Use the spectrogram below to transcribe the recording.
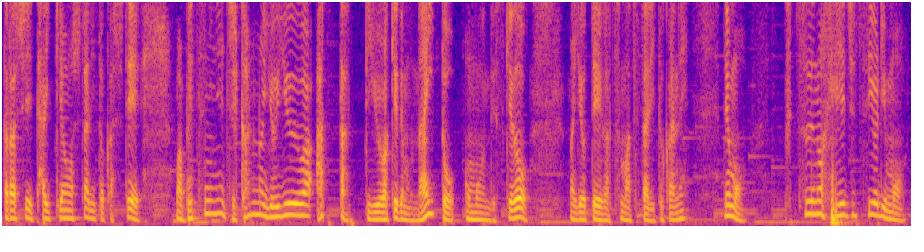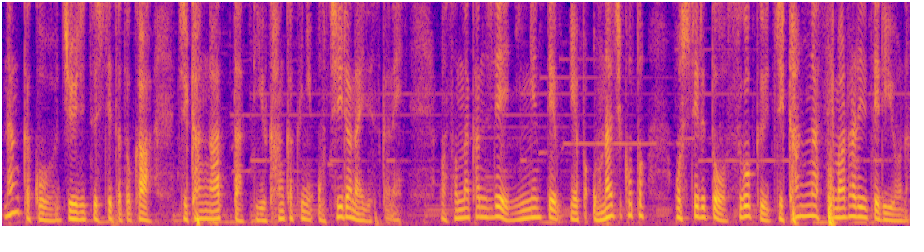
新しい体験をしたりとかして、まあ、別にね時間の余裕はあったっていうわけでもないと思うんですけど、まあ、予定が詰まってたりとかねでも普通の平日よりもなんかこう充実してたとか時間があったっていう感覚に陥らないですかね。まあ、そんな感じで人間ってやっぱ同じことをしてるとすごく時間が迫られてるような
